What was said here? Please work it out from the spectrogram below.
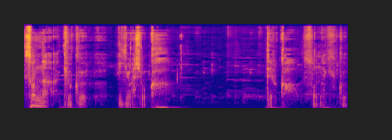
そんな曲、行きましょうか。出るか、そんな曲。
